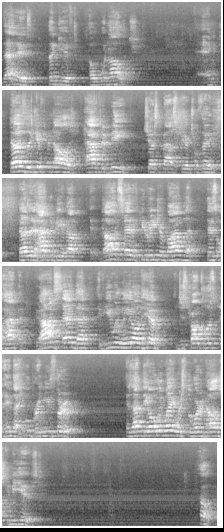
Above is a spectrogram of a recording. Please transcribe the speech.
That is the gift of knowledge. And does the gift of knowledge have to be just about spiritual things? Does it have to be about, God said if you read your Bible that this will happen. God said that if you would lean on Him and just draw closer to Him, that He will bring you through. Is that the only way in which the word of knowledge can be used? Oh,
